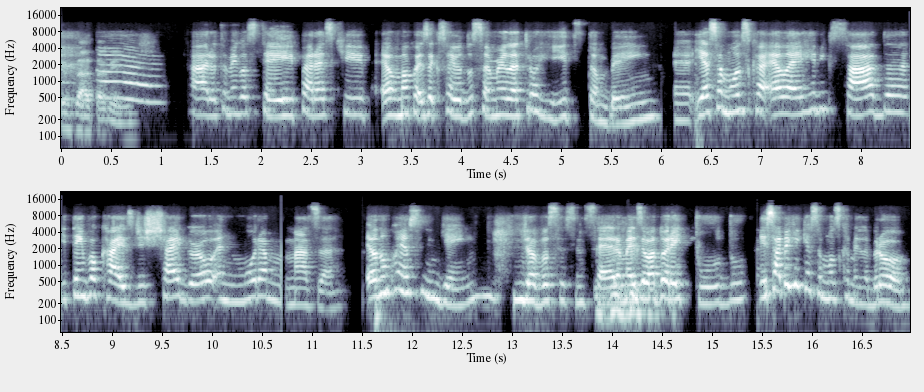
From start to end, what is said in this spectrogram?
Exatamente. Cara, eu também gostei. Parece que é uma coisa que saiu do Summer Electro Hits também. É, e essa música, ela é remixada e tem vocais de Shy Girl e Muramasa. Eu não conheço ninguém, já vou ser sincera, mas eu adorei tudo. E sabe o que, que essa música me lembrou? Ah.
